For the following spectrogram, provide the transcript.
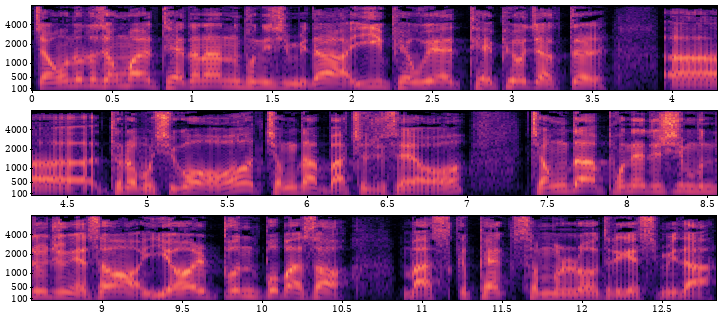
자 오늘도 정말 대단한 분이십니다. 이 배우의 대표작들 아, 들어보시고 정답 맞춰주세요. 정답 보내주신 분들 중에서 10분 뽑아서 마스크팩 선물로 드리겠습니다.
